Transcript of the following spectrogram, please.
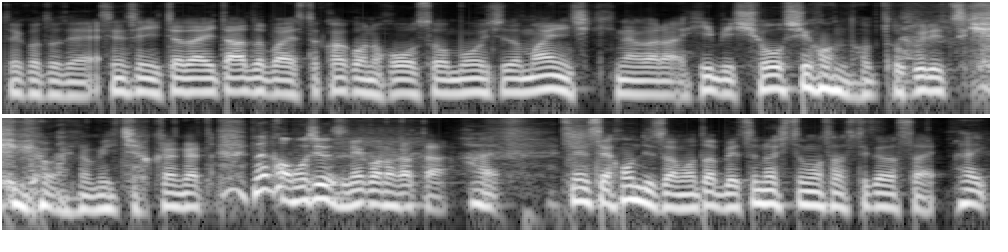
とい。うことで先生にいただいたアドバイスと過去の放送をもう一度毎日聞きながら日々小資本の独立企業への道を考えた。なんか面白いですねこの方。はい。先生本日はまた別の質問をさせてください。はい。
